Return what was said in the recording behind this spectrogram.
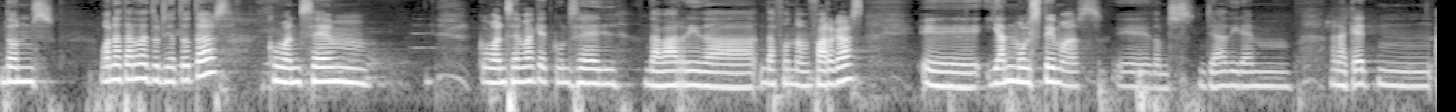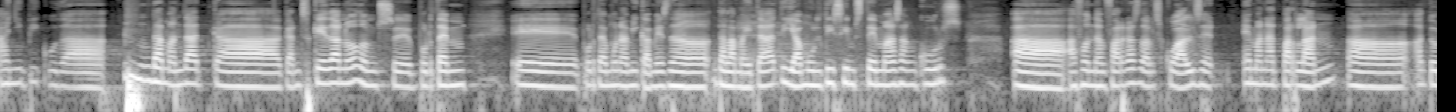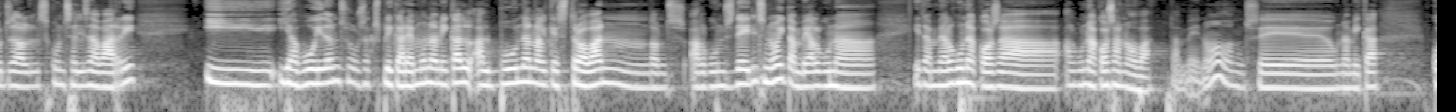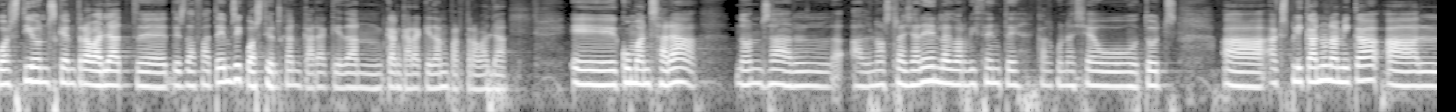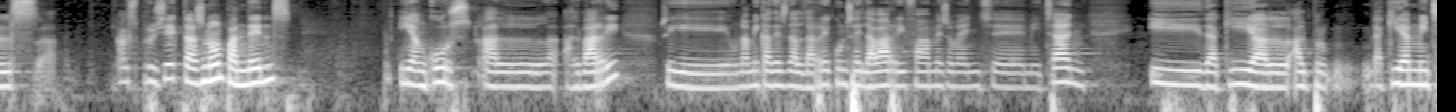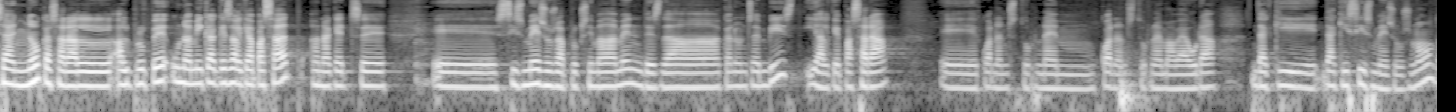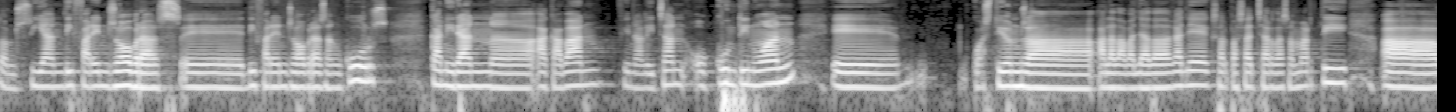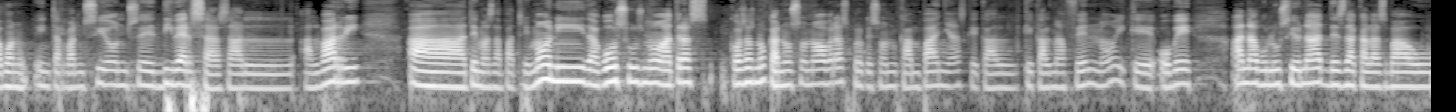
Doncs bona tarda a tots i a totes. Comencem, comencem aquest Consell de Barri de, de Font d'en Fargues. Eh, hi han molts temes, eh, doncs ja direm en aquest mm, any i pico de, de mandat que, que ens queda, no? doncs eh, portem, eh, portem una mica més de, de la meitat i hi ha moltíssims temes en curs eh, a Font d'en Fargues dels quals hem anat parlant eh, a tots els consells de barri i, i avui doncs, us explicarem una mica el, el punt en el que es troben doncs, alguns d'ells no? i també alguna, i també alguna cosa, alguna cosa nova. També, no? doncs, eh, una mica qüestions que hem treballat eh, des de fa temps i qüestions que encara queden, que encara queden per treballar. Eh, començarà doncs, el, el nostre gerent, l'Eduard Vicente, que el coneixeu tots, eh, explicant una mica els, els projectes no, pendents i en curs al, al barri, o sigui, una mica des del darrer Consell de Barri fa més o menys eh, mig any i d'aquí en mig any, no? que serà el, el proper, una mica què és el que ha passat en aquests eh, eh, sis mesos aproximadament des de que no ens hem vist i el que passarà eh, quan, ens tornem, quan ens tornem a veure d'aquí sis mesos. No? Doncs hi han diferents obres, eh, diferents obres en curs que aniran eh, acabant, finalitzant o continuant eh, qüestions a, a la davallada de Gallecs, al passatge de Sant Martí, a bueno, intervencions eh, diverses al, al barri, a temes de patrimoni, de gossos, no? altres coses no? que no són obres però que són campanyes que cal, que cal anar fent no? i que o bé han evolucionat des de que les vau,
